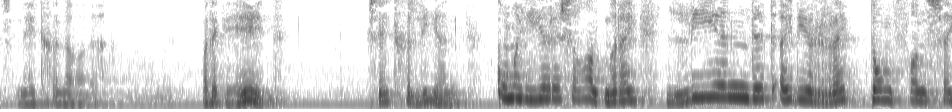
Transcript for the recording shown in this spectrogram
is net genade. Wat ek het is net geleen. Kom uit die Here se hand, maar hy leen dit uit die rykdom van sy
